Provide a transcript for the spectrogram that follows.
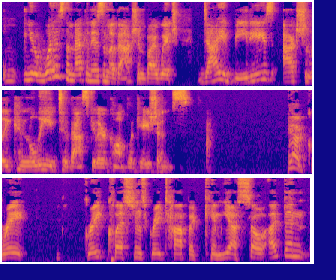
You know, what is the mechanism of action by which diabetes actually can lead to vascular complications? Yeah, great great questions, great topic, Kym. Yes, yeah, so I've been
